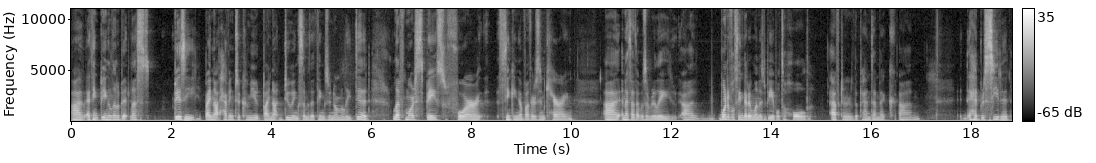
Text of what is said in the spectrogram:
Uh, I think being a little bit less busy by not having to commute, by not doing some of the things you normally did, left more space for thinking of others and caring. Uh, and I thought that was a really uh, wonderful thing that I wanted to be able to hold after the pandemic um, had receded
